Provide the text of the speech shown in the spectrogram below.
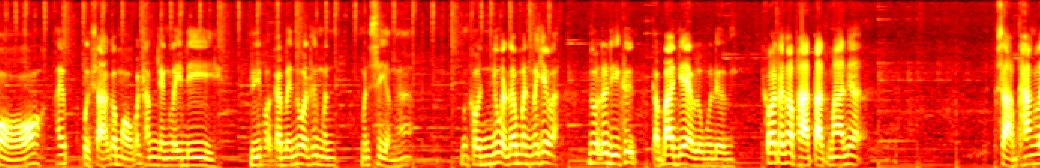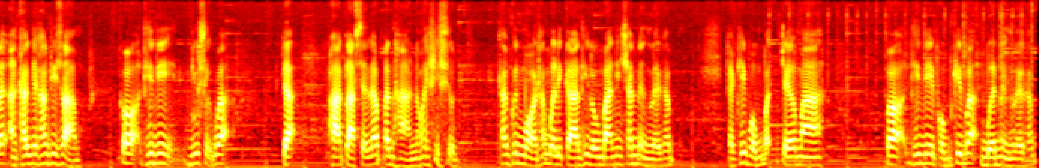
หมอ ให้ปรึกษากับหมอว่าทำอย่างไรดี ดีกว่าการไปนวดที่มันมันเสี่ยงนะบางคนนวดแล้วมันไม่ใช่ว่า นวดแล้วดีขึ้นกลับบ้านแย่ลงกว่าเดิมก็ตั้งแต่ผ่าตัดมาเนี่ยสามครั้งแล้วอันครั้งนี้ครั้งที่สามก็ที่นี่รู้สึกว่าจะผ่าตัดเสร็จแล้วปัญหาน้อยที่สุด ทั้งคุณหมอทั้งบริการที่โรงพยาบาลนี้ชั้นหนึ่งเลยครับ แต่ที่ผมเจอมา ก็ที่นี่ผมคิดว่าเบอร์หนึ่งเลยครับ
